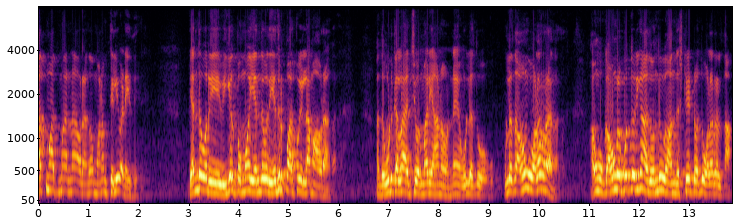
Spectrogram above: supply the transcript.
ஆத்மாத்மா என்ன ஆகிறாங்க மனம் தெளிவடையுது. எந்த ஒரு விகல்பமோ எந்த ஒரு எதிர்பார்ப்பும் இல்லாமல் ஆகுறாங்க அந்த உடுக்கெல்லாம் வச்சு ஒரு மாதிரி ஆன உடனே உள்ளேருந்து உள்ளேருந்து அவங்க வளர்றாங்க. அவங்க அவங்கள பொறுத்த வரைக்கும் அது வந்து அந்த ஸ்டேட் வந்து வளரல் தான்.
